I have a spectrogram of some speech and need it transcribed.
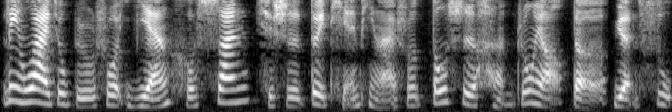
另外就比如说盐和酸，其实对甜品来说都是很重要的元素。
